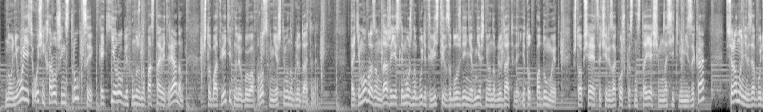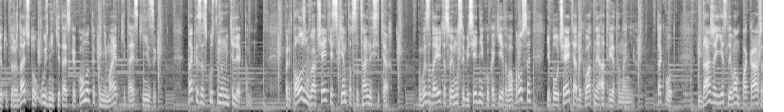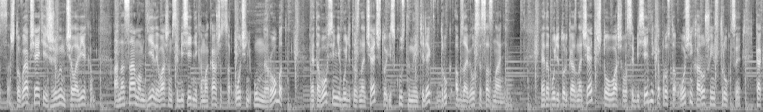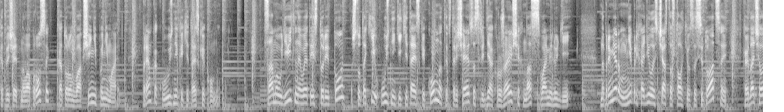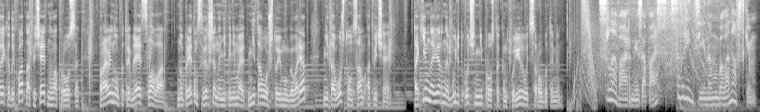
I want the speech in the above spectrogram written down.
но у него есть очень хорошие инструкции, какие иероглифы нужно поставить рядом, чтобы ответить на любой вопрос внешнего наблюдателя. Таким образом, даже если можно будет ввести в заблуждение внешнего наблюдателя, и тот подумает, что общается через окошко с настоящим носителем языка, все равно нельзя будет утверждать, что узник китайской комнаты понимает китайский язык. Так и с искусственным интеллектом. Предположим, вы общаетесь с кем-то в социальных сетях. Вы задаете своему собеседнику какие-то вопросы и получаете адекватные ответы на них – так вот, даже если вам покажется, что вы общаетесь с живым человеком, а на самом деле вашим собеседником окажется очень умный робот, это вовсе не будет означать, что искусственный интеллект вдруг обзавелся сознанием. Это будет только означать, что у вашего собеседника просто очень хорошие инструкции, как отвечать на вопросы, которые он вообще не понимает, прям как у узника китайской комнаты. Самое удивительное в этой истории то, что такие узники китайской комнаты встречаются среди окружающих нас с вами людей – Например, мне приходилось часто сталкиваться с ситуацией, когда человек адекватно отвечает на вопросы, правильно употребляет слова, но при этом совершенно не понимает ни того, что ему говорят, ни того, что он сам отвечает. Таким, наверное, будет очень непросто конкурировать с роботами. Словарный запас с Валентином Балановским.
